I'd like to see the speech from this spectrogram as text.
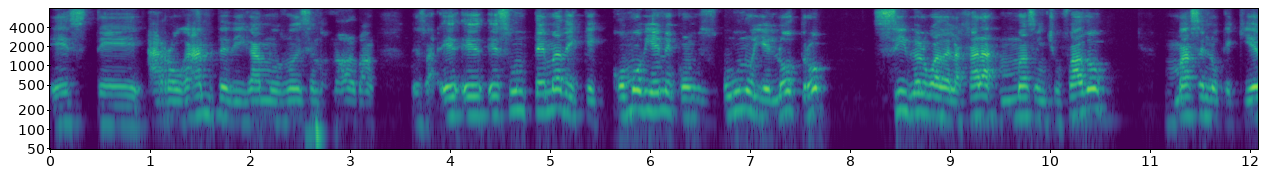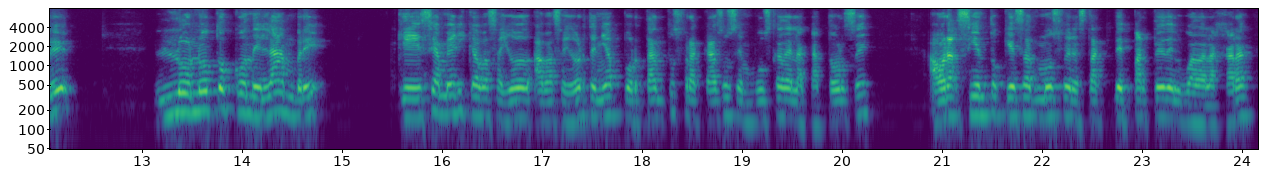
este, arrogante, digamos, no diciendo, no, es, e, es, un tema de que cómo viene con uno y el otro. Sí veo el Guadalajara más enchufado, más en lo que quiere. Lo noto con el hambre que ese América avasallador, avasallador tenía por tantos fracasos en busca de la 14. Ahora siento que esa atmósfera está de parte del Guadalajara,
